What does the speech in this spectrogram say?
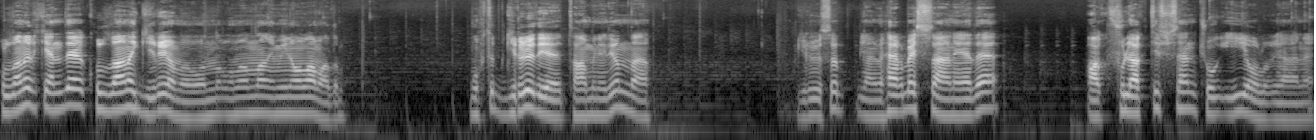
kullanırken de cooldown'a giriyor mu? Ondan, ondan emin olamadım. Muhtemelen giriyor diye tahmin ediyorum da. Giriyorsa yani her 5 saniyede full aktifsen çok iyi olur yani.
